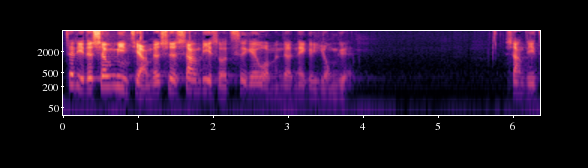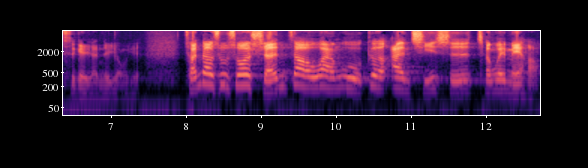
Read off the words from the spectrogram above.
这里的生命讲的是上帝所赐给我们的那个永远。上帝赐给人的永远。传道书说：“神造万物，各按其时成为美好，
